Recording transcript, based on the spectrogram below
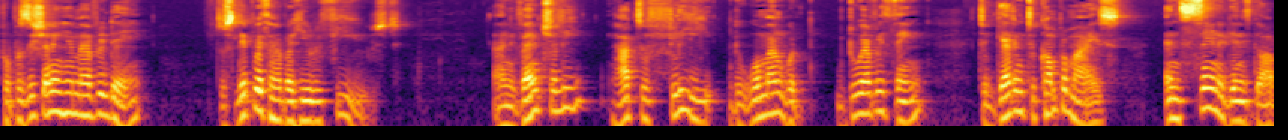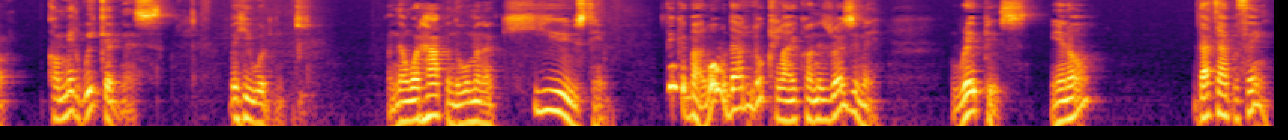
propositioning him every day to sleep with her, but he refused. And eventually had to flee. The woman would do everything to get him to compromise and sin against God, commit wickedness, but he wouldn't. And then what happened? The woman accused him. Think about it. What would that look like on his resume? Rapist, you know? That type of thing.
